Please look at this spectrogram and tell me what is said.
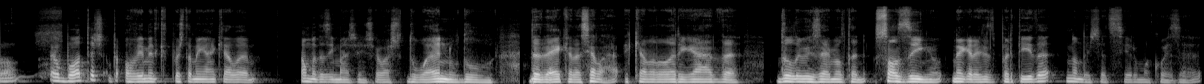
um, o Bottas, obviamente que depois também há aquela. Há uma das imagens, eu acho, do ano, do, da década, sei lá, aquela largada de Lewis Hamilton sozinho na grelha de partida, não deixa de ser uma coisa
